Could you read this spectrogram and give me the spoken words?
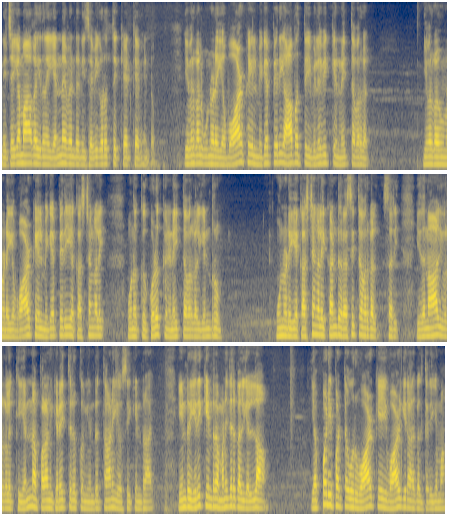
நிச்சயமாக இதனை என்னவென்று நீ செவி கொடுத்து கேட்க வேண்டும். இவர்கள் உன்னுடைய வாழ்க்கையில் மிகப்பெரிய ஆபத்தை விளைவிக்க நினைத்தவர்கள். இவர்கள் உன்னுடைய வாழ்க்கையில் மிகப்பெரிய கஷ்டங்களை உனக்கு கொடுக்க நினைத்தவர்கள் என்றும் உன்னுடைய கஷ்டங்களை கண்டு ரசித்தவர்கள் சரி இதனால் இவர்களுக்கு என்ன பலன் கிடைத்திருக்கும் என்று தானே யோசிக்கின்றாய். இன்று இருக்கின்ற மனிதர்கள் எல்லாம் எப்படிப்பட்ட ஒரு வாழ்க்கையை வாழ்கிறார்கள் தெரியுமா?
